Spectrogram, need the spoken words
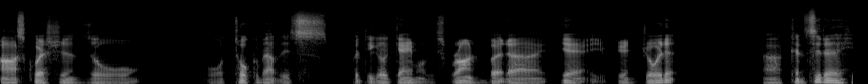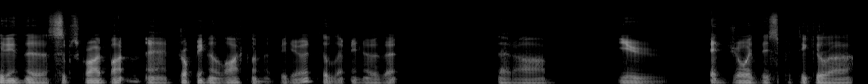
ask questions or or talk about this particular game or this run. But uh, yeah, if you enjoyed it, uh, consider hitting the subscribe button and dropping a like on the video to let me know that that um, you enjoyed this particular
